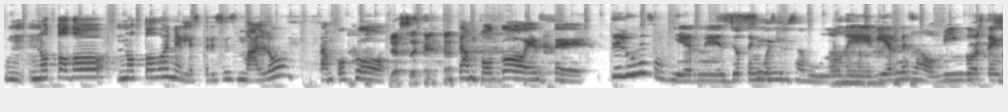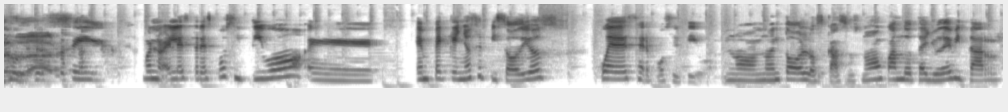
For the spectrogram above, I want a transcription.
Mm, No todo, no todo en el estrés es malo, tampoco, ya sé. tampoco este, De lunes a viernes yo tengo Sí. estrés agudo, de viernes a domingo tengo... Sí, bueno, el estrés positivo eh, en pequeños episodios puede ser positivo, no, no en todos los casos, ¿no? Cuando te ayuda a evitar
